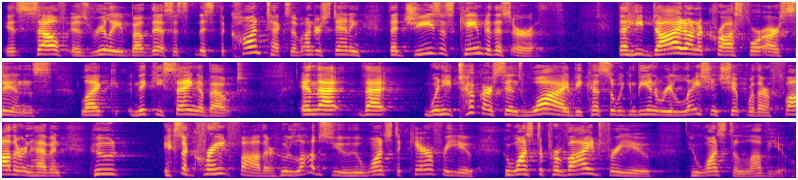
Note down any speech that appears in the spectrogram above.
itself is really about this it's, it's the context of understanding that Jesus came to this earth, that he died on a cross for our sins, like Nikki sang about, and that, that when he took our sins, why? Because so we can be in a relationship with our Father in heaven who is a great Father, who loves you, who wants to care for you, who wants to provide for you, who wants to love you.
